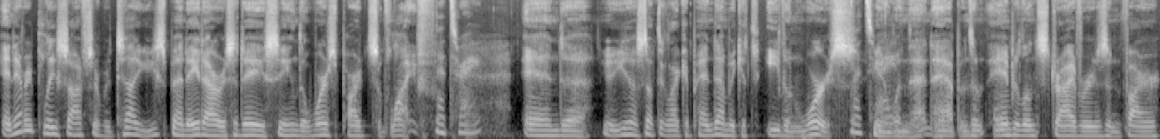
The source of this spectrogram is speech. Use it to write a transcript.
And every police officer would tell you, you spend eight hours a day seeing the worst parts of life. That's right. And uh, you, know, you have something like a pandemic, it's even worse. That's right. Know, when that happens, and ambulance drivers and fire,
